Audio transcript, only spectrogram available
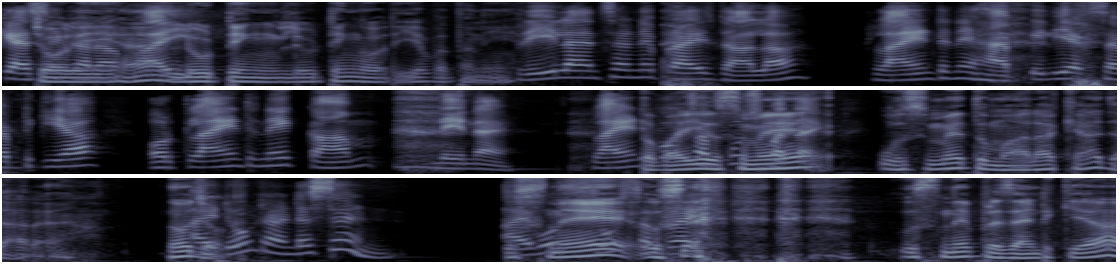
कैसे करा है भाई? लूटिंग लूटिंग हो रही है पता नहीं। फ्रीलांसर ने प्राइस डाला क्लाइंट ने हैप्पीली एक्सेप्ट किया और क्लाइंट ने काम लेना है। क्लाइंट तो को भाई सब उसमें उसमें तुम्हारा क्या जा रहा है? नो आई डोंट अंडरस्टैंड उसने सो उसने प्रेजेंट किया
